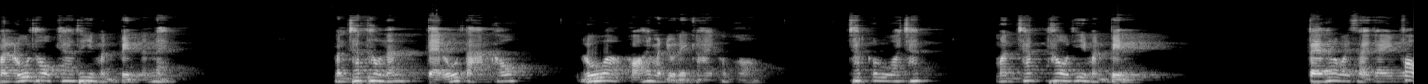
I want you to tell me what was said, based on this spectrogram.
มันรู้เท่าแค่ที่มันเป็นนั่นแหละ มันชัดเท่านั้น แต่รู้ตามเขารู้ว่าขอให้มันอยู่ในกายก็พอ ชัดก็รู้ว่าชัด มันชัดเท่าที่มันเป็น แต่ถ้าเราไปใส่ใจเฝ้า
